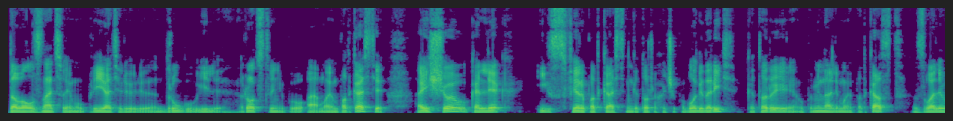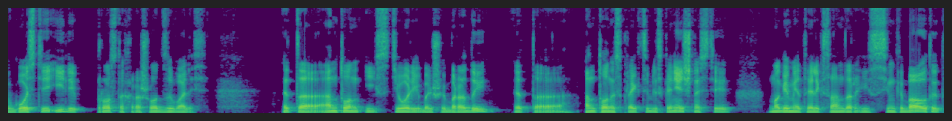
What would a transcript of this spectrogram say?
давал знать своему приятелю или другу или родственнику о моем подкасте. А еще коллег из сферы подкастинга тоже хочу поблагодарить, которые упоминали мой подкаст, звали в гости или просто хорошо отзывались. Это Антон из «Теории большой бороды», это Антон из проекта бесконечности», Магомед и Александр из Think About It,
